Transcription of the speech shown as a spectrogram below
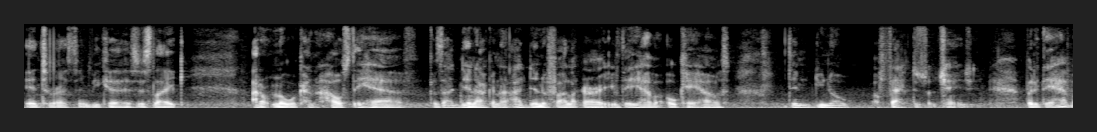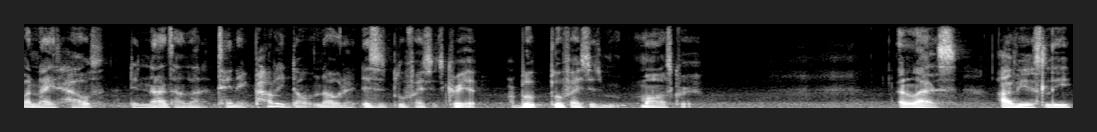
interesting because it's like I don't know what kind of house they have because I then I can identify like all right if they have an okay house, then you know factors are changing. But if they have a nice house, then nine times out of ten they probably don't know that this is Blueface's crib or Blue Blueface's mom's crib, unless obviously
